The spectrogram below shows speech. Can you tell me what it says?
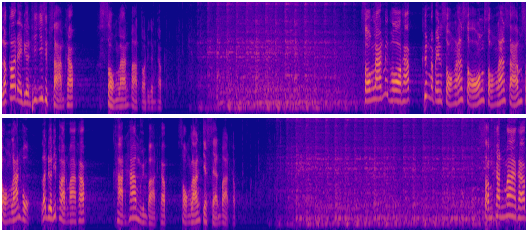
แล้วก็ในเดือนที่ 23 ครับ 2 ล้านบาทต่อเดือนครับ 2 ล้านไม่พอครับ ขึ้นมาเป็น 2 ล้าน 2 2 ล้าน 3 2 ล้าน 6 และเดือนที่ผ่านมาครับ ขาด 50,000 บาทครับ 2 ล้าน7แสนบาทครับสำคัญมากครับ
